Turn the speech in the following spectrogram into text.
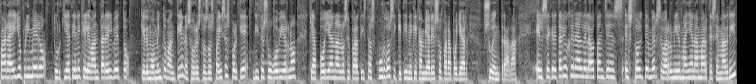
Para ello, primero, Turquía tiene que levantar el veto que de momento mantiene sobre estos dos países porque dice su gobierno que apoyan a los separatistas kurdos y que tiene que cambiar eso para apoyar su entrada. El secretario general de la OTAN, Jens Stoltenberg, se va a reunir mañana martes en Madrid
